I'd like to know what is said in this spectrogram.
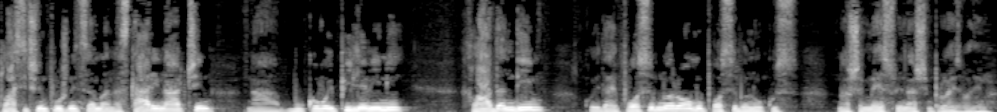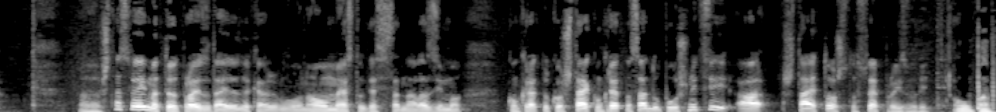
klasičnim pušnicama na stari način, na bukovoj piljevini, hladan dim koji daje posebnu aromu, poseban ukus našem mesu i našim proizvodima. Šta sve imate od proizvoda, ajde da kažemo, na ovom mestu gde se sad nalazimo, konkretno, ko, šta je konkretno sad u pušnici, a šta je to što sve proizvodite? O, pa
